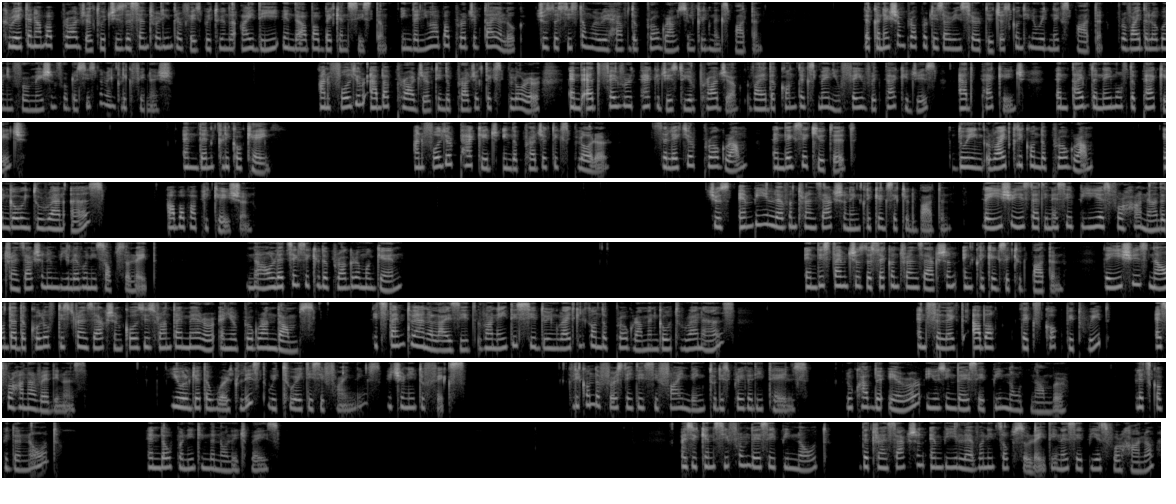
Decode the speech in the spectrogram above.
Create an ABAP project, which is the central interface between the IDE and the ABAP backend system. In the new ABAP project dialog, choose the system where you have the programs and click Next button. The connection properties are inserted, just continue with Next button. Provide the logon information for the system and click Finish. Unfold your ABAP project in the Project Explorer and add favorite packages to your project via the context menu Favorite Packages, Add Package, and type the name of the package, and then click OK. Unfold your package in the Project Explorer, select your program and execute it, doing right-click on the program and going to Run As, ABAP Application. Choose MB11 transaction and click Execute button. The issue is that in SAP S4HANA, the transaction MB11 is obsolete. Now let's execute the program again. And this time choose the second transaction and click Execute button. The issue is now that the call of this transaction causes runtime error and your program dumps. It's time to analyze it. Run ATC doing right click on the program and go to Run As and select ABAP Test Cockpit with S4HANA Readiness. You will get a work list with two ATC findings, which you need to fix. Click on the first ATC finding to display the details. Look up the error using the SAP note number. Let's copy the note and open it in the knowledge base. As you can see from the SAP note, the transaction MB11 is obsolete in SAP S4HANA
